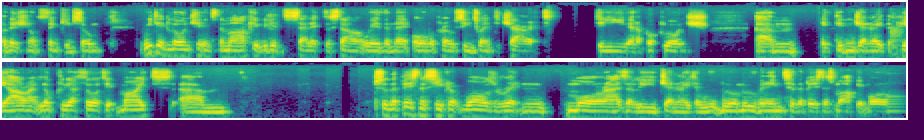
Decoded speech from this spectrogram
original thinking. So we did launch it into the market. We didn't sell it to start with, and then all the proceeds went to charity. We had a book launch. Um, it didn't generate the PR right locally. I thought it might. Um, so the business secret was written more as a lead generator. We, we were moving into the business market more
